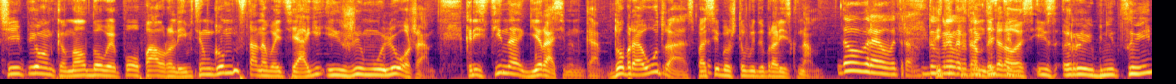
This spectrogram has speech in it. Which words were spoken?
Чемпионка Молдовы по пауэрлифтингу, становой тяги и жиму лежа. Кристина Герасименко. Доброе утро. Спасибо, что вы добрались к нам. Доброе утро. Доброе Кристина утро, к нам Кристина. добиралась из Рыбницы.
